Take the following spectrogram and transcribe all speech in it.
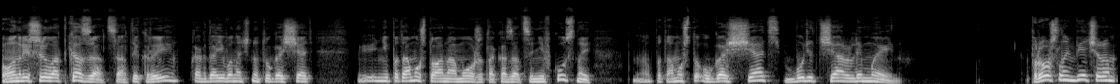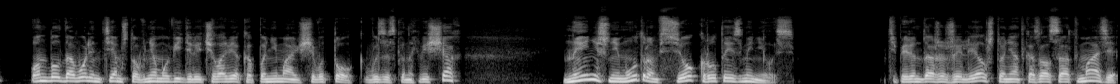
Он решил отказаться от икры, когда его начнут угощать, и не потому, что она может оказаться невкусной, но потому, что угощать будет Чарли Мэйн. Прошлым вечером он был доволен тем, что в нем увидели человека, понимающего толк в изысканных вещах. Нынешним утром все круто изменилось. Теперь он даже жалел, что не отказался от мази,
